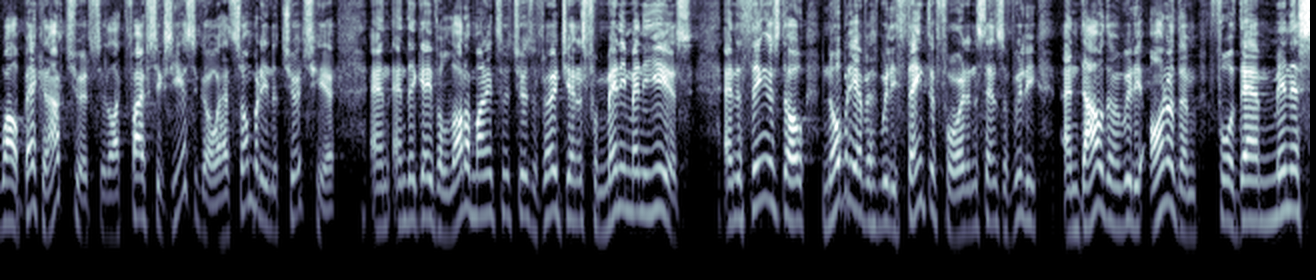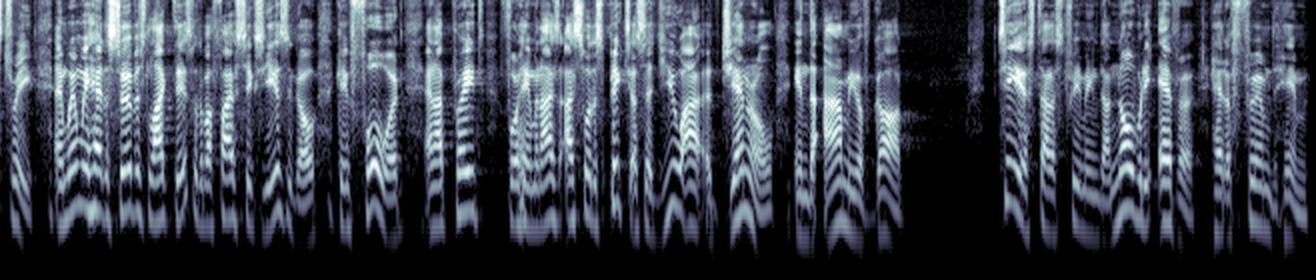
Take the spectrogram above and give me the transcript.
while back in our church, like five, six years ago. I had somebody in the church here, and, and they gave a lot of money to the church, very generous for many, many years. And the thing is, though, nobody ever really thanked them for it in the sense of really endow them and really honor them for their ministry. And when we had a service like this, what about five, six years ago, came forward, and I prayed for him, and I, I saw this picture. I said, You are a general in the army of God tears started streaming down. Nobody ever had affirmed him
